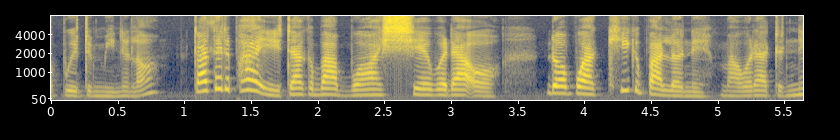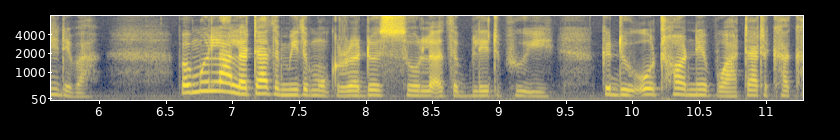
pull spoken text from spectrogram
အပွေတမီနော်တာတိတဖိုင်တကဘဘွားရှေဝဒအောဒေါ်ပွားခိကပါလနေမဝဒတနေ့တပါပမူလာလတသမီတမဂရဒဆိုလအသဘလစ်ဖူဤကဒူအိုထောနေဘွားတတခခ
